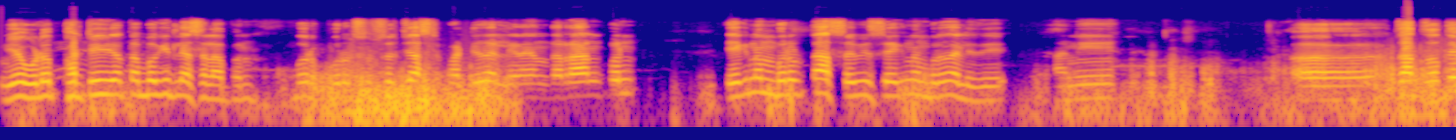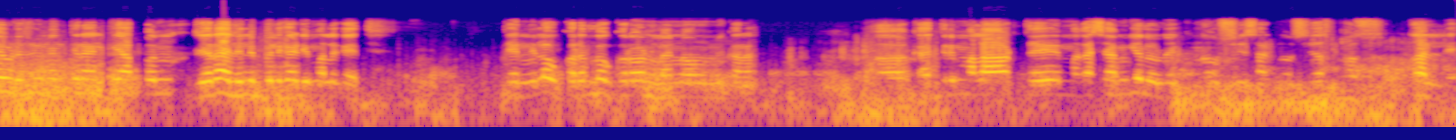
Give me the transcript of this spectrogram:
एवढं फाटी आता बघितली असेल आपण भरपूर सुसज्ज जास्त फाटी झाली नंतर रान पण एक नंबर तास वीस एक नंबर झाले ते. आणि जाता जाता एवढीच विनंती राहील की आपण जे राहिलेले बैलगाडी मालक आहेत त्यांनी लवकरात लवकर ऑनलाईन नोंदणी करा. काहीतरी मला वाटतंय मगाशी आम्ही गेलेलो एक नऊशे साडे नऊशे आसपास झालेले.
